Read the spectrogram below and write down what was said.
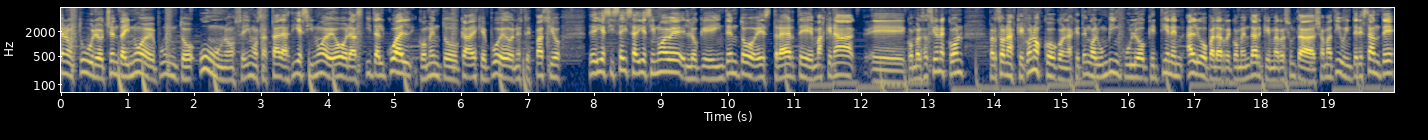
en octubre 89.1, seguimos hasta las 19 horas y tal cual comento cada vez que puedo en este espacio de 16 a 19 lo que intento es traerte más que nada eh, conversaciones con personas que conozco, con las que tengo algún vínculo, que tienen algo para recomendar que me resulta llamativo, interesante.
